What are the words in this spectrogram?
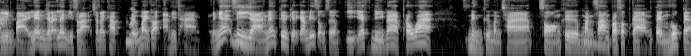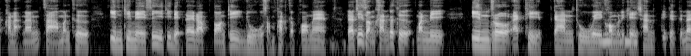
ปีนป่ายเล่นใช่ไหมเล่นอิสระใช่ไหมครับหรือไม่ก็อ่านนิทาน อย่างเงี้ยสี่อย่างเนี่ยคือกิจกรรมที่ส่งเสริม EF ดีมาก เพราะว่าหนึ่งคือมันช้าสองคือมันสร้างประสบการณ์เต็มรูปแบบขนาดนั้นสามมันคือ intimacy ที่เด็กได้รับตอนที่อยู่สัมผัสกับพ่อแม่ และที่สำคัญก็คือมันมี interactive การ two way อืม communication ที่เกิดขึ้นได้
